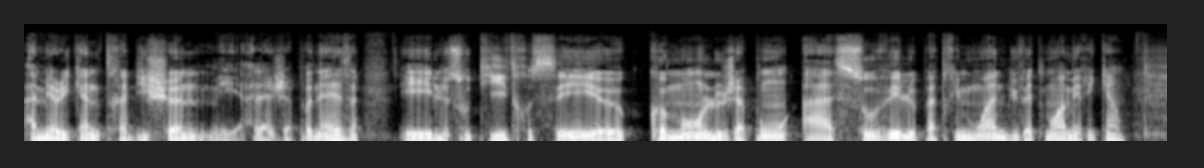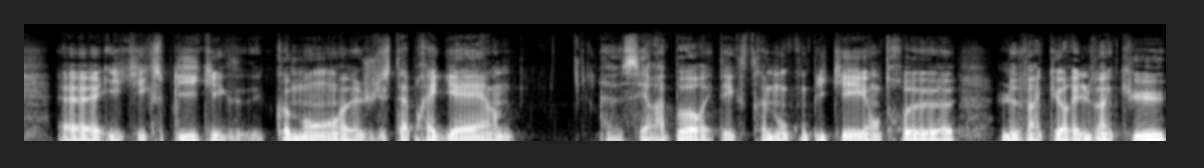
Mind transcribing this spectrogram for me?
American Tradition, mais à la japonaise. Et le sous-titre, c'est comment le Japon a sauvé le patrimoine du vêtement américain, et qui explique ex- comment, juste après-guerre, ces rapports étaient extrêmement compliqués entre euh, le vainqueur et le vaincu,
